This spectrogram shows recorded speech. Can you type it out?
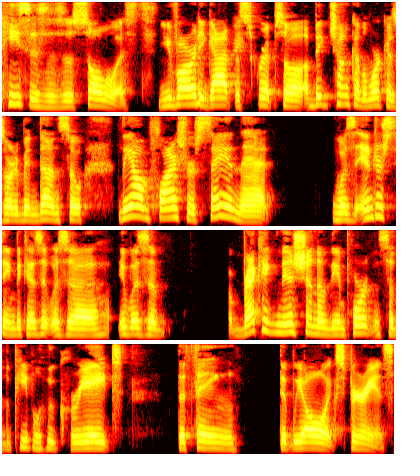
pieces as a soloist. You've already got the script, so a big chunk of the work has already been done. So Leon Fleisher saying that was interesting because it was a it was a, a recognition of the importance of the people who create the thing that we all experience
